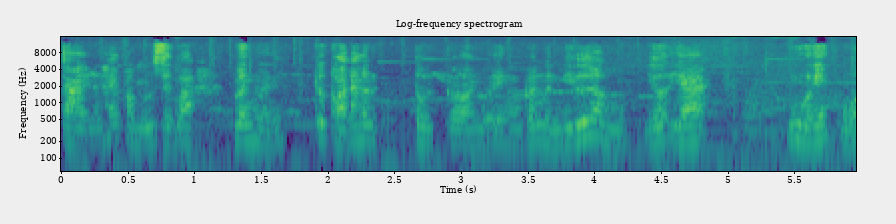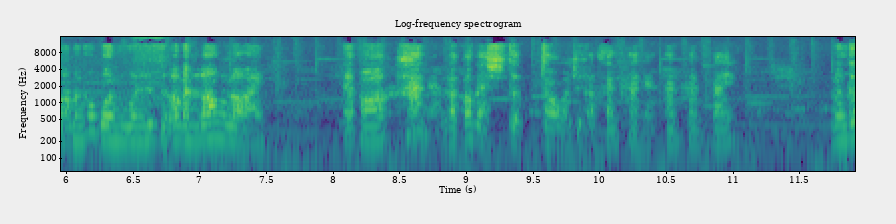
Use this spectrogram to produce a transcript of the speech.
ใจแล้วให้ความรู้สึกว่ามันเหมือนคือก่อนหน้านั้นตัวกรตัวเองมันก็เหมือนมีเรื่องเยอะแยะ อยู่ในหัวมันก็วนๆรู้สึกว่ามันล่องลอย แต่พอหั่นอะแล้วก็แบบจดจ่ออยู่กับการหั่นเนี่ยหั่นหั่นไป มันก็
